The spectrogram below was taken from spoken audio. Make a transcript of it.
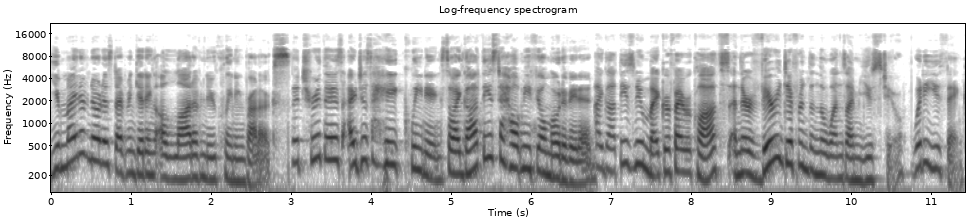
You might have noticed I've been getting a lot of new cleaning products. The truth is, I just hate cleaning, so I got these to help me feel motivated. I got these new microfiber cloths, and they're very different than the ones I'm used to. What do you think?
